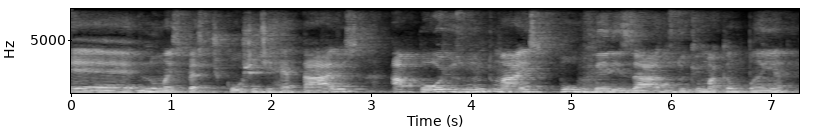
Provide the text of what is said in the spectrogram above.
é, numa espécie de coxa de retalhos apoios muito mais pulverizados do que uma campanha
